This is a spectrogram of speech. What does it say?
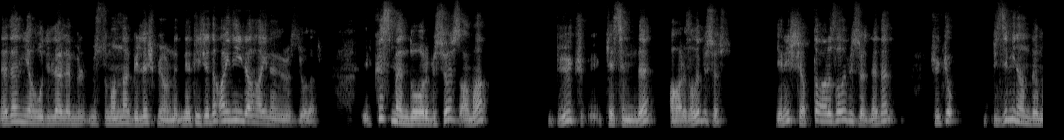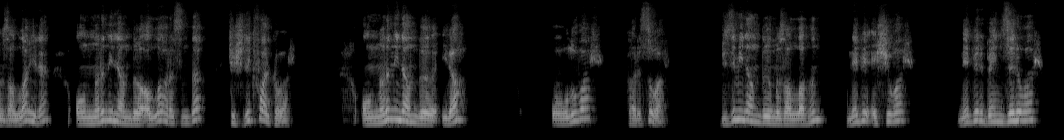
Neden Yahudilerle Müslümanlar birleşmiyor? Neticede aynı ilaha inanıyoruz diyorlar. E, kısmen doğru bir söz ama büyük kesimde arızalı bir söz. Geniş çapta arızalı bir söz. Neden? Çünkü bizim inandığımız Allah ile onların inandığı Allah arasında kişilik farkı var. Onların inandığı ilah oğlu var, karısı var. Bizim inandığımız Allah'ın ne bir eşi var, ne bir benzeri var,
